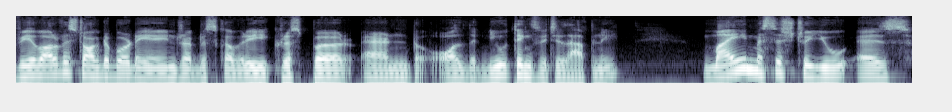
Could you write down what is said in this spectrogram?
We have always talked about AI in drug discovery, CRISPR, and all the new things which is happening. My message to you is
